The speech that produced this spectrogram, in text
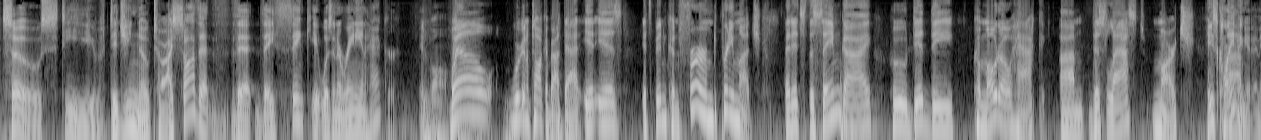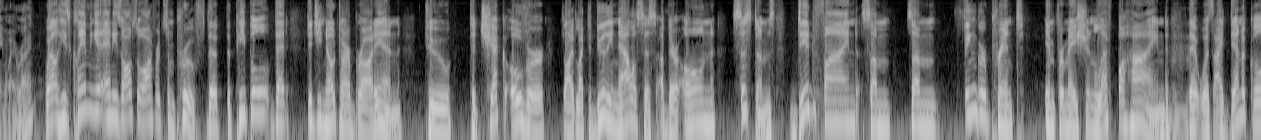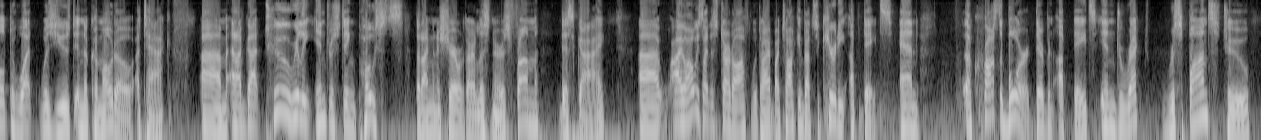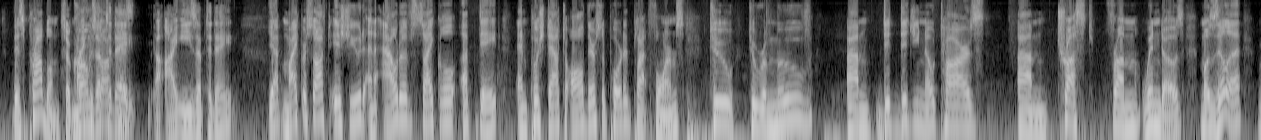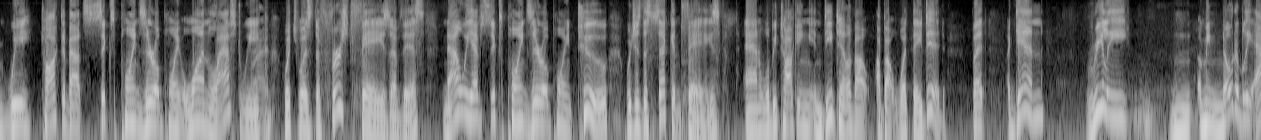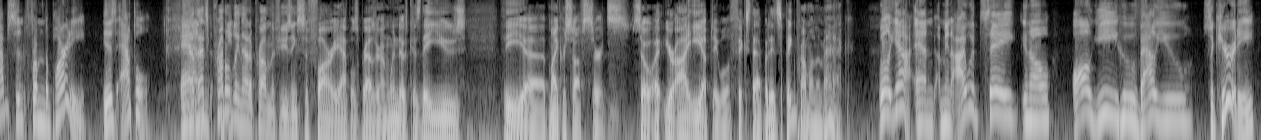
so steve did you diginotar i saw that that they think it was an iranian hacker involved Well, we're going to talk about that. It is. It's been confirmed pretty much that it's the same guy who did the Comodo hack um, this last March. he's claiming it anyway right Well, he's claiming it, and he's also offered some proof. the The people that DigiNotar brought in to to check over, like, like to do the analysis of their own systems, did find some some fingerprint information left behind that was identical to what was used in the Comodo attack. Um, and I've got two really interesting posts that I'm going to share with our listeners from this guy. Uh, I always like to start off with, by talking about security updates. And across the board, there have been updates in direct response to this problem. So Chrome's up to Microsoft has- date, uh, IE's up to date. Yep, Microsoft issued an out of cycle update and pushed out to all their supported platforms to to remove um, Did DigiNotar's um, trust from Windows. Mozilla, we talked about 6.0.1 last week, Right. which was the first phase of this. Now we have 6.0.2, which is the second phase, and we'll be talking in detail about about what they did. But again, really, I mean, notably absent from the party is Apple. And now, that's probably I mean, not a problem if you're using Safari, Apple's browser on Windows, because they use the uh, Microsoft certs. So uh, your IE update will fixed that, but it's a big problem on the Mac. Well, yeah, and I mean, I would say, you know, all ye who value security,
